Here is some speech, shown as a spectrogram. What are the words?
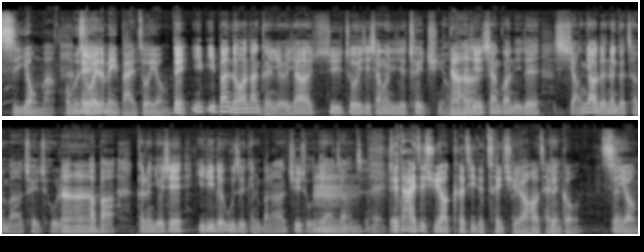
使用嘛，我们所谓的美白作用。对，一一般的话，那可能有一些要去做一些相关的一些萃取，把一些相关的一些想要的那个成分把它萃出来，它把可能有一些一粒的物质可能把它去除掉，这样子。所以它还是需要科技的萃取，然后才能够使用。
